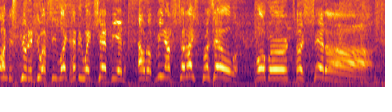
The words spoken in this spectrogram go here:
undisputed UFC light heavyweight champion out of Minas Gerais, Brazil, Glover Teixeira.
